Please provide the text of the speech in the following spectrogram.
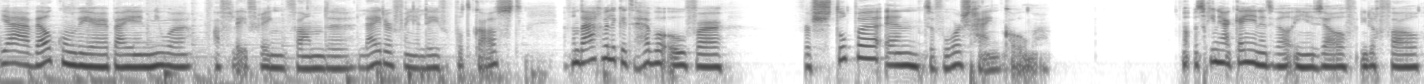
Ja, welkom weer bij een nieuwe aflevering van de Leider van je Leven podcast. Vandaag wil ik het hebben over verstoppen en tevoorschijn komen. Want misschien herken je het wel in jezelf. In ieder geval,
